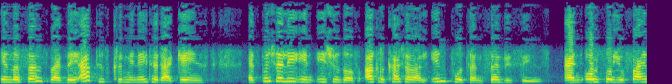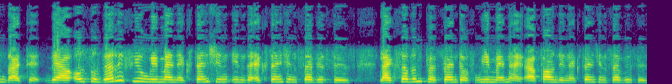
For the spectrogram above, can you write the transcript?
in the sense that they are discriminated against especially in issues of agricultural inputs and services. And also you find that uh, there are also very few women extension in the extension services, like 7% of women are found in extension services.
